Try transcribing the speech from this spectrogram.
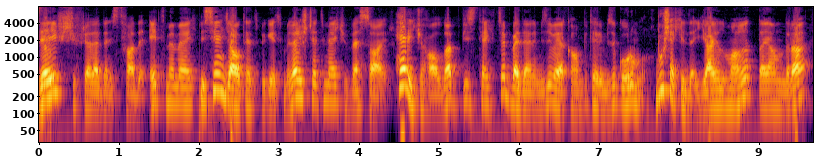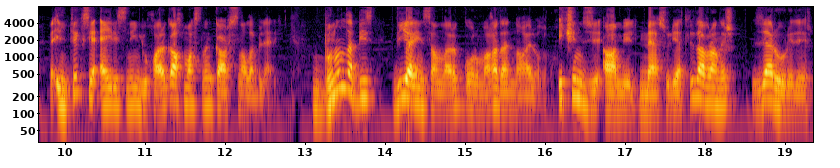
zəif şifrələrdən istifadə etməmək, lisenziyalı tətbiq etmələr işlətmək və s. Hər iki halda biz təkcə bədənimizi və ya kompüterimizi qorumuruq. Bu şəkildə yayılmağı dayandıra və infeksiya əyrisinin yuxarı qalxmasının qarşısını ala bilərik. Bununla biz digər insanları qorumağa da nail oluruq. İkinci amil məsuliyyətli davranış zəruridir.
